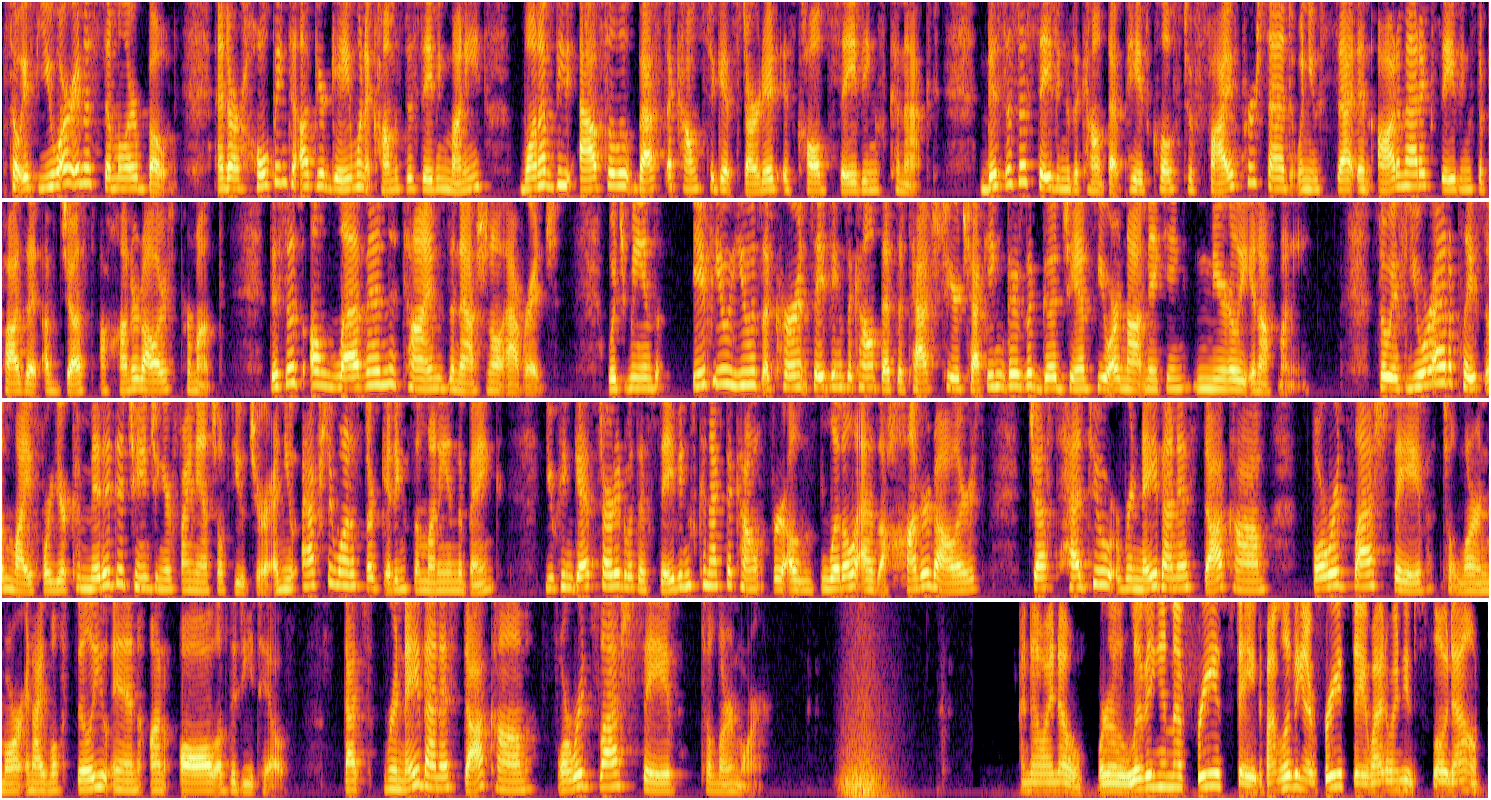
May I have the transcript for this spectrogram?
So, if you are in a similar boat and are hoping to up your game when it comes to saving money, one of the absolute best accounts to get started is called Savings Connect. This is a savings account that pays close to 5% when you set an automatic savings deposit of just $100 per month. This is 11 times the national average, which means if you use a current savings account that's attached to your checking, there's a good chance you are not making nearly enough money. So, if you're at a place in life where you're committed to changing your financial future and you actually want to start getting some money in the bank, you can get started with a Savings Connect account for as little as $100. Just head to reneebenes.com forward slash save to learn more, and I will fill you in on all of the details. That's reneebenes.com forward slash save to learn more. I know, I know. We're living in a freeze state. If I'm living in a freeze state, why do I need to slow down?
